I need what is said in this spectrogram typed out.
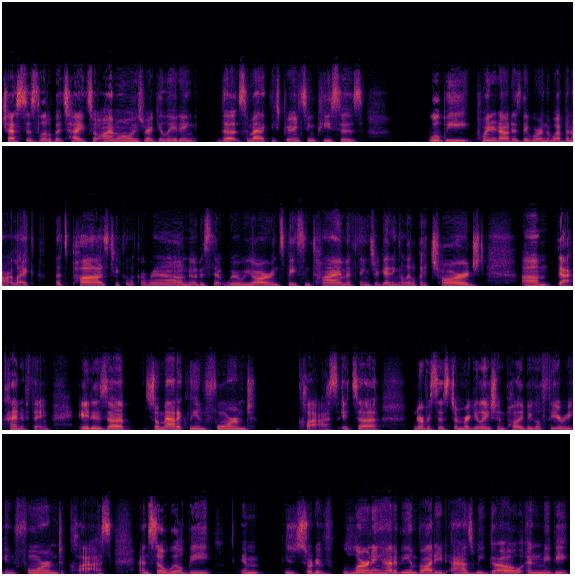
chest is a little bit tight. So I'm always regulating. The somatic experiencing pieces will be pointed out as they were in the webinar, like let's pause, take a look around, notice that where we are in space and time, if things are getting a little bit charged, um, that kind of thing. It is a somatically informed class. It's a nervous system regulation polyvagal theory informed class. And so we'll be in, sort of learning how to be embodied as we go and maybe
